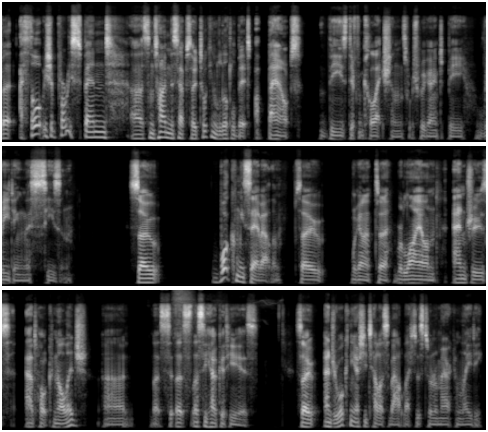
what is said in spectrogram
But I thought we should probably spend uh, some time in this episode talking a little bit about these different collections, which we're going to be reading this season. So, what can we say about them? So, we're going to rely on Andrew's ad hoc knowledge. Uh, let's let's let's see how good he is. So, Andrew, what can you actually tell us about Letters to an American Lady?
